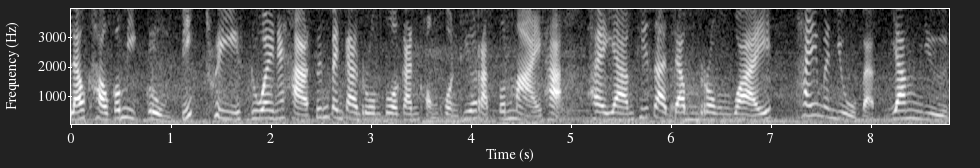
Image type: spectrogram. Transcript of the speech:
แล้วเขาก็มีกลุ่ม Big Trees ด้วยนะคะ ซึ่งเป็นการรวมตัวกันของคนที่รักต้นไม้ค่ะ พยายามที่จะดำรงไว้ ให้มันอยู่แบบยั่งยืน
